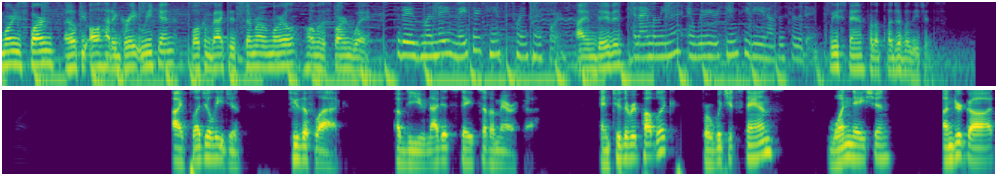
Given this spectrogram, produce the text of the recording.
morning, Spartans. I hope you all had a great weekend. Welcome back to Cimarron Memorial, home of the Spartan Way. Today is Monday, May 13th, 2024. I am David. And I'm Alina, and we're your CMTV announcers for the day. Please stand for the Pledge of Allegiance. I pledge allegiance to the flag of the United States of America and to the republic for which it stands, one nation, under God,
